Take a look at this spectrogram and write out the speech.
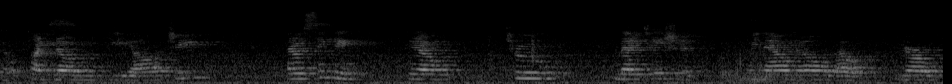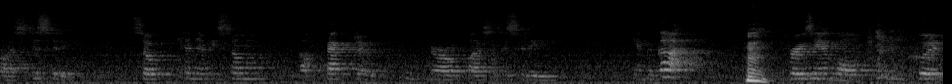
you know, unknown etiology. And I was thinking, you know, through meditation, we now know about neuroplasticity. So can there be some effective neuroplasticity in the gut? Hmm. For example, could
